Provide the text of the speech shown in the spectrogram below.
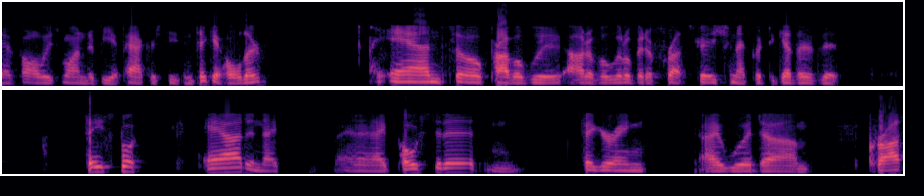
I've always wanted to be a Packers season ticket holder. And so, probably out of a little bit of frustration, I put together this Facebook ad and I and I posted it, and figuring I would um, cross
